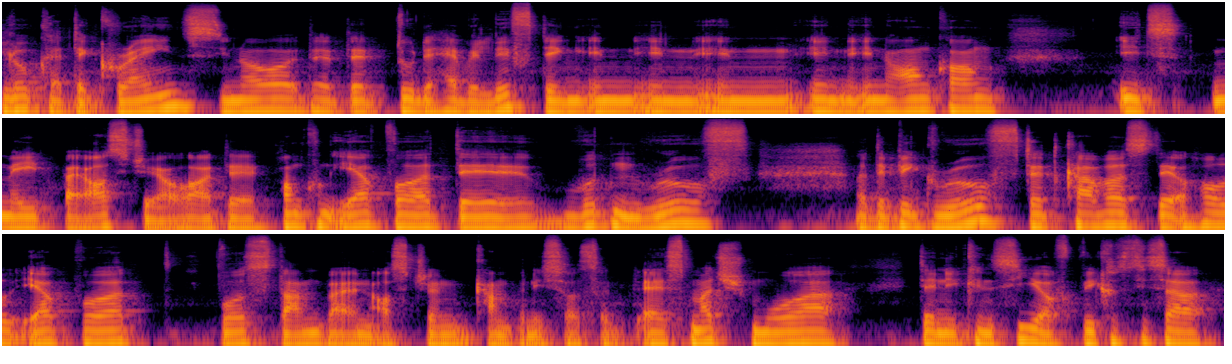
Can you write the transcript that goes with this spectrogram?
look at the cranes, you know, that, that do the heavy lifting in, in, in, in, in Hong Kong, it's made by Austria. Or the Hong Kong airport, the wooden roof, uh, the big roof that covers the whole airport was done by an Austrian company. So, so there's much more than you can see of because these are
